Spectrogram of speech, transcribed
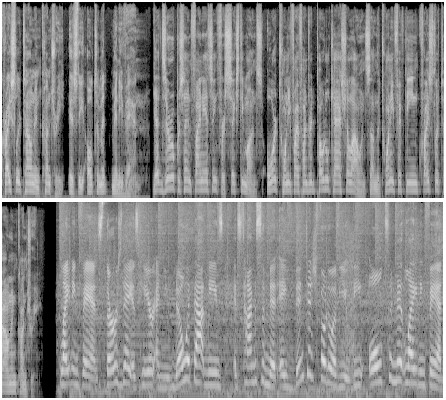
Chrysler Town and Country is the ultimate minivan. Get 0% financing for 60 months or 2500 total cash allowance on the 2015 Chrysler Town and Country. Lightning fans, Thursday is here and you know what that means. It's time to submit a vintage photo of you, the ultimate Lightning fan.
